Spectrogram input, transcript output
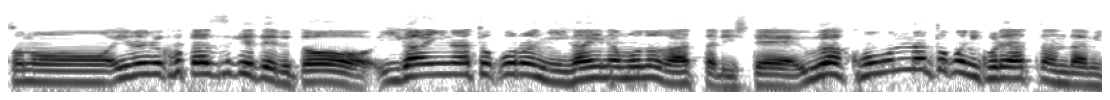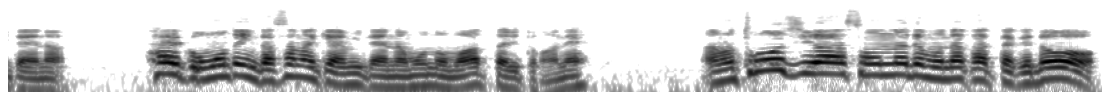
その、いろいろ片付けてると、意外なところに意外なものがあったりして、うわ、こんなとこにこれあったんだ、みたいな。早く表に出さなきゃ、みたいなものもあったりとかね。あの、当時はそんなでもなかったけど、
